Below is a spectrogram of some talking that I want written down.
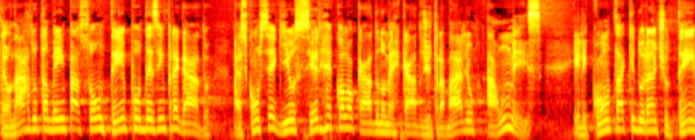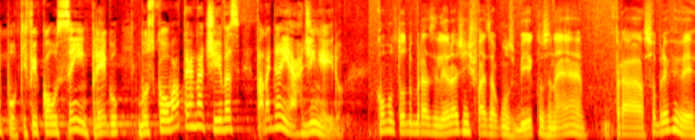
Leonardo também passou um tempo desempregado, mas conseguiu ser recolocado no mercado de trabalho há um mês. Ele conta que durante o tempo que ficou sem emprego, buscou alternativas para ganhar dinheiro. Como todo brasileiro, a gente faz alguns bicos, né, para sobreviver,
